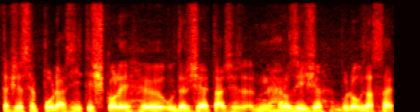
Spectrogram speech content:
takže se podaří ty školy eh, udržet a že nehrozí, že budou zase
